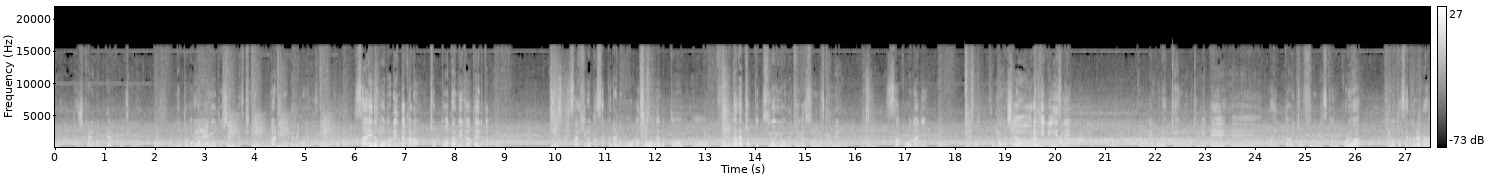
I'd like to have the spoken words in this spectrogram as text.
うような弾かれるみたいなところですかね。なんとかうまく言おうとしてるんですけど何も出てこないですね。さあエルボーの連打からちょっとはダメージを与えれたかさあ広田さくらの方がそうなると組んだらちょっと強いような気がするんですけどね。さあコーナーに。振りました。裏剣。いいですね。このね裏剣を決めて、えー、参ったは一応するんですけどこれは広田さくらが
